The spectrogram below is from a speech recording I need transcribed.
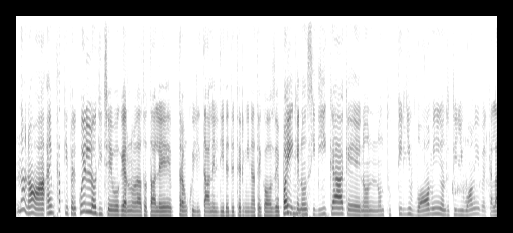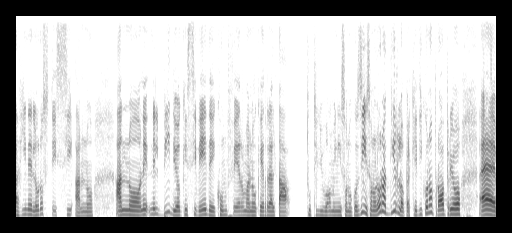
No, no, ah, infatti per quello dicevo che hanno la totale tranquillità nel dire determinate cose. Poi che Mhm. non si dica che non, non tutti gli uomini, non tutti gli uomini, perché alla fine loro stessi hanno, hanno ne- nel video che si vede confermano che in realtà tutti gli uomini sono così, sono loro a dirlo perché dicono proprio, eh,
